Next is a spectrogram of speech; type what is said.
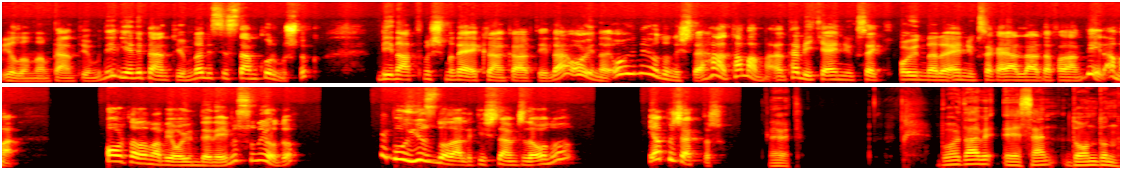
yılının Pentium'u değil. Yeni Pentium'da bir sistem kurmuştuk. 1060 mı ne ekran kartıyla oyna, oynuyordun işte. Ha tamam tabii ki en yüksek oyunları en yüksek ayarlarda falan değil ama ortalama bir oyun deneyimi sunuyordu. E, bu 100 dolarlık işlemci de onu yapacaktır. Evet. Bu arada abi e, sen dondun.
